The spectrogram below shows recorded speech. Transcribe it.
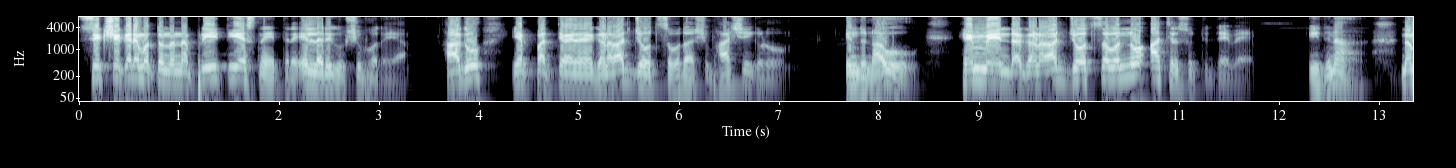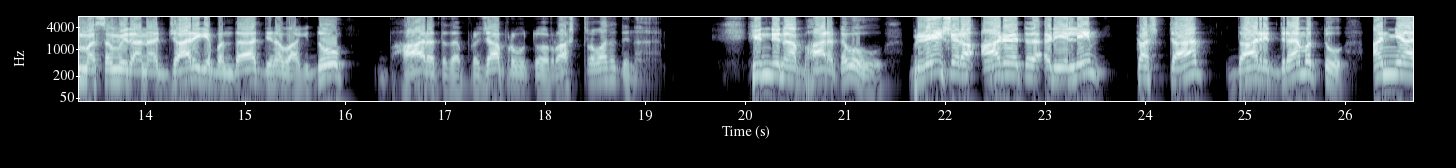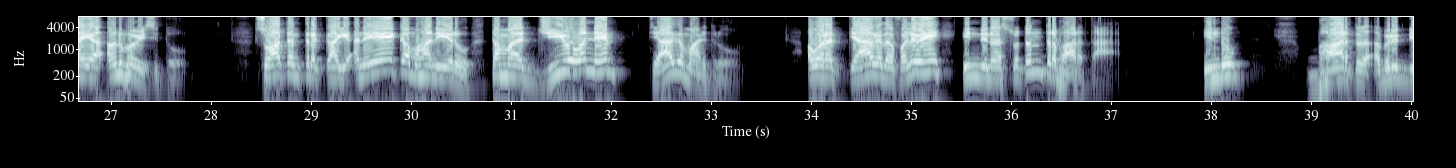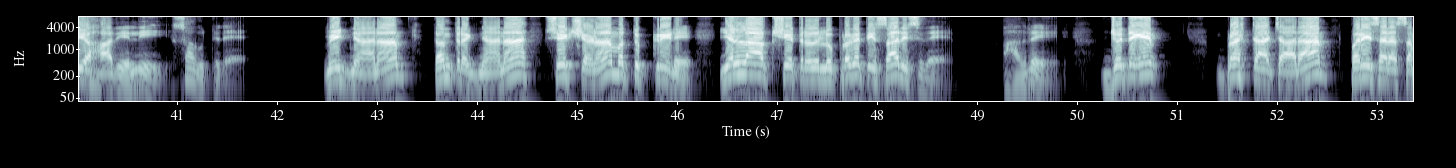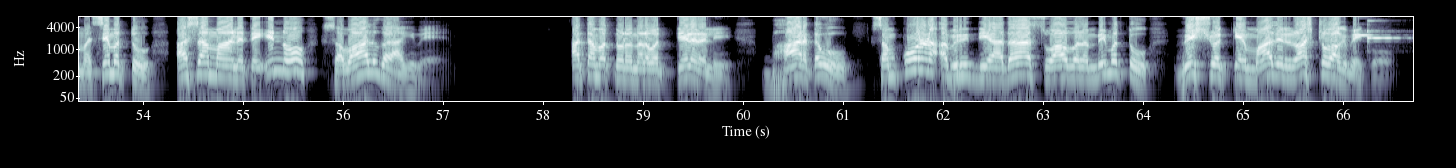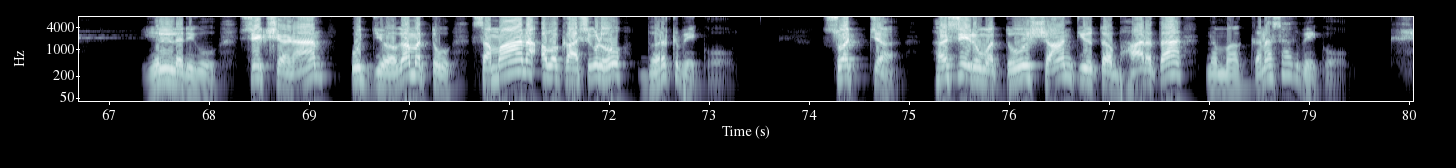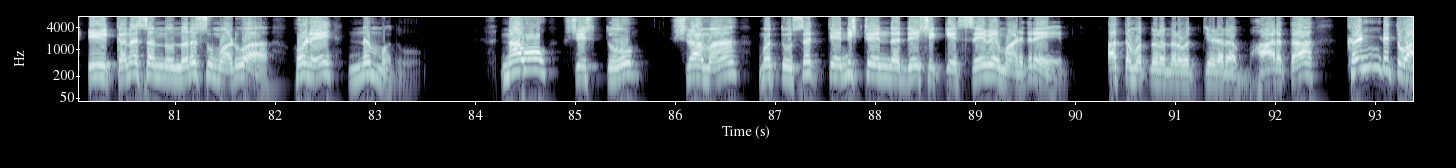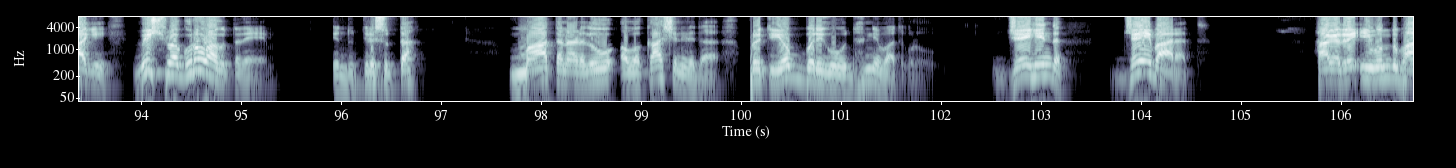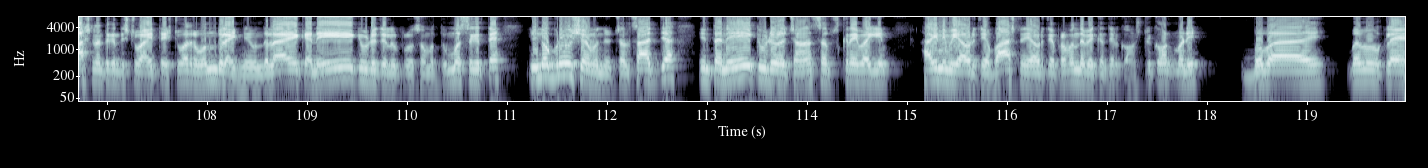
ಶಿಕ್ಷಕರೇ ಮತ್ತು ನನ್ನ ಪ್ರೀತಿಯ ಸ್ನೇಹಿತರೆ, ಎಲ್ಲರಿಗೂ ಶುಭೋದಯ. ಹಾಗೂ ಎಪ್ಪತ್ತೇಳನೇ ಗಣರಾಜ್ಯೋತ್ಸವದ ಶುಭಾಶಯಗಳು. ಇಂದು ನಾವು ಹೆಮ್ಮೆಯಿಂದ ಗಣರಾಜ್ಯೋತ್ಸವವನ್ನು ಆಚರಿಸುತ್ತಿದ್ದೇವೆ. ಈ ದಿನ ನಮ್ಮ ಸಂವಿಧಾನ ಜಾರಿಗೆ ಬಂದ ದಿನವಾಗಿದ್ದು, ಭಾರತದ ಪ್ರಜಾಪ್ರಭುತ್ವ ರಾಷ್ಟ್ರವಾದ ದಿನ. ಹಿಂದಿನ ಭಾರತವು ಬ್ರಿಟಿಷರ ಆಡಳಿತದ ಅಡಿಯಲ್ಲಿ ಕಷ್ಟ ದಾರಿದ್ರ್ಯ ಮತ್ತು ಅನ್ಯಾಯ ಅನುಭವಿಸಿತು. ಸ್ವಾತಂತ್ರ್ಯಕ್ಕಾಗಿ ಅನೇಕ ಮಹನೀಯರು ತಮ್ಮ ಜೀವವನ್ನೇ ತ್ಯಾಗ ಮಾಡಿದರು. ಅವರ ತ್ಯಾಗದ ಫಲವೇ ಇಂದಿನ ಸ್ವತಂತ್ರ ಭಾರತ. ಇಂದು ಭಾರತದ ಅಭಿವೃದ್ಧಿಯ ಹಾದಿಯಲ್ಲಿ ಸಾಗುತ್ತಿದೆ. ವಿಜ್ಞಾನ, ತಂತ್ರಜ್ಞಾನ, ಶಿಕ್ಷಣ ಮತ್ತು ಕ್ರೀಡೆ ಎಲ್ಲಾ ಕ್ಷೇತ್ರದಲ್ಲೂ ಪ್ರಗತಿ ಸಾಧಿಸಿದೆ. ಆದರೆ ಜೊತೆಗೆ ಭ್ರಷ್ಟಾಚಾರ ಪರಿಸರ ಸಮಸ್ಯೆ ಮತ್ತು ಅಸಮಾನತೆ ಇನ್ನು ಸವಾಲುಗಳಾಗಿವೆ. ಹತ್ತೊಂಬತ್ ನೂರ ನಲವತ್ತೇಳರಲ್ಲಿ ಭಾರತವು ಸಂಪೂರ್ಣ ಅಭಿವೃದ್ಧಿಯಾದ ಸ್ವಾವಲಂಬಿ ಮತ್ತು ವಿಶ್ವಕ್ಕೆ ಮಾದರಿ ರಾಷ್ಟ್ರವಾಗಬೇಕು. ಎಲ್ಲರಿಗೂ ಶಿಕ್ಷಣ, ಉದ್ಯೋಗ ಮತ್ತು ಸಮಾನ ಅವಕಾಶಗಳು ದೊರಕಬೇಕು. ಸ್ವಚ್ಛ, ಹಸಿರು ಮತ್ತು ಶಾಂತಿಯುತ ಭಾರತ ನಮ್ಮ ಕನಸಾಗಬೇಕು. ಈ ಕನಸನ್ನು ನನಸು ಮಾಡುವ ಹೊಣೆ ನಮ್ಮದು. ನಾವು ಶಿಸ್ತು, ಶ್ರಮ ಮತ್ತು ಸತ್ಯ ನಿಷ್ಠೆಯಿಂದ ದೇಶಕ್ಕೆ ಸೇವೆ ಮಾಡಿದರೆ ಹತ್ತೊಂಬತ್ತು ನೂರ ನಲವತ್ತೇಳರ ಭಾರತ ಖಂಡಿತವಾಗಿ ವಿಶ್ವಗುರುವಾಗುತ್ತದೆ ಎಂದು ತಿಳಿಸುತ್ತಾ ಮಾತನಾಡಲು ಅವಕಾಶ ನೀಡಿದ ಪ್ರತಿಯೊಬ್ಬರಿಗೂ ಧನ್ಯವಾದಗಳು. ಜೈ ಹಿಂದ್, ಜೈ ಭಾರತ್. ಹಾಗಾದ್ರೆ ಈ ಒಂದು ಭಾಷಣ ಅಂತಕ್ಕಂಥ ಇಷ್ಟವಾಯ್ತು ಇಷ್ಟವಾದ್ರೆ ಒಂದು ಲೈಕ್ ನೀವು ಒಂದು ಲೈಕ್ ಅನೇಕ ವಿಡಿಯೋ ತೆಲುಗು ಪ್ರೋತ್ಸಾಹ ತುಂಬಾ ಸಿಗುತ್ತೆ. ಇನ್ನೊಬ್ರು ವಿಷಯ ಒಂದು ಚಲ ಸಾಧ್ಯ. ಇಂಥ ಅನೇಕ ವಿಡಿಯೋ ಚಾನಲ್ ಸಬ್ಸ್ಕ್ರೈಬ್ ಆಗಿ, ಹಾಗೆ ನಿಮಗೆ ಯಾವ ರೀತಿಯ ಭಾಷಣ, ಯಾವ ರೀತಿಯ ಪ್ರಬಂಧ ಬೇಕಂತೇಳಿ ಕಾನ್ಸ್ಟ್ಲಿ ಕೌಂಟ್ ಮಾಡಿ. ಬಾಯ್ ಬಾಯ್ ಮಕ್ಕಳೇ.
